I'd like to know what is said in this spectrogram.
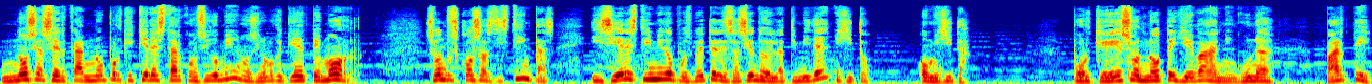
no se acerca no porque quiera estar consigo mismo, sino porque tiene temor. Son dos cosas distintas. Y si eres tímido, pues vete deshaciendo de la timidez, mijito o mijita. Porque eso no te lleva a ninguna parte.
